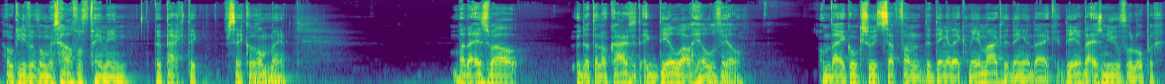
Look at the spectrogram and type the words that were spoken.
hou ik liever voor mezelf of bij mijn beperkte cirkel rond mij. Maar dat is wel hoe dat in elkaar zit. Ik deel wel heel veel. Omdat ik ook zoiets heb van de dingen dat ik meemaak, de dingen dat ik leer, dat is nu voorlopig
